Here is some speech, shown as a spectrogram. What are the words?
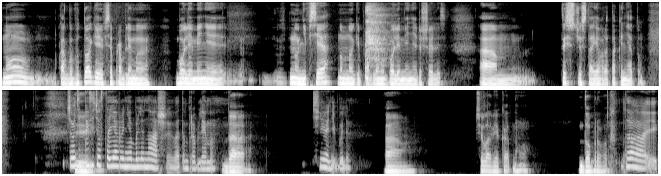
Ну, как бы в итоге все проблемы более-менее, ну, не все, но многие проблемы более-менее решились. Ам, 1100 евро так и нету. Причем эти И- 1100 евро не были наши, в этом проблема. Да, Чьи они были? А, человека одного. Доброго. Да, и,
